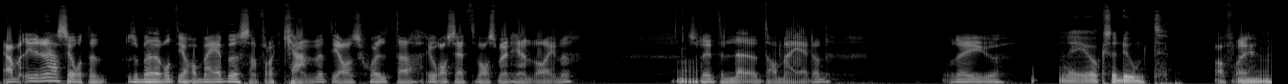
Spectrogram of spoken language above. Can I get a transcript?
ja men i den här sorten så behöver inte jag ha med bössan för då kan inte jag ens skjuta oavsett vad som än händer där inne. Ja. Så det är inte lönt att ha med den. Och det är ju, Det är ju också dumt. varför det? Mm.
